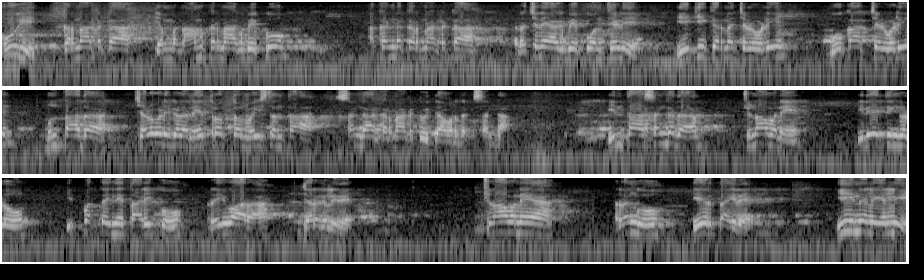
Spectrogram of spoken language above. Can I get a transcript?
ಹೋಗಿ ಕರ್ನಾಟಕ ಎಂಬ ನಾಮಕರಣ ಆಗಬೇಕು, ಅಖಂಡ ಕರ್ನಾಟಕ ರಚನೆ ಆಗಬೇಕು ಅಂಥೇಳಿ ಏಕೀಕರಣ ಚಳವಳಿ, ಗೋಕಾಕ್ ಚಳವಳಿ, ಮುಂತಾದ ಚಳವಳಿಗಳ ನೇತೃತ್ವವನ್ನು ವಹಿಸಿದಂಥ ಸಂಘ ಕರ್ನಾಟಕ ವಿದ್ಯಾವರ್ಧಕ ಸಂಘ. ಇಂತಹ ಸಂಘದ ಚುನಾವಣೆ ಇದೇ ತಿಂಗಳು ಇಪ್ಪತ್ತೈದನೇ ತಾರೀಕು ರವಿವಾರ ಜರುಗಲಿದೆ. ಚುನಾವಣೆಯ ರಂಗು ಏರ್ತಾ ಇದೆ. ಈ ಹಿನ್ನೆಲೆಯಲ್ಲಿ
